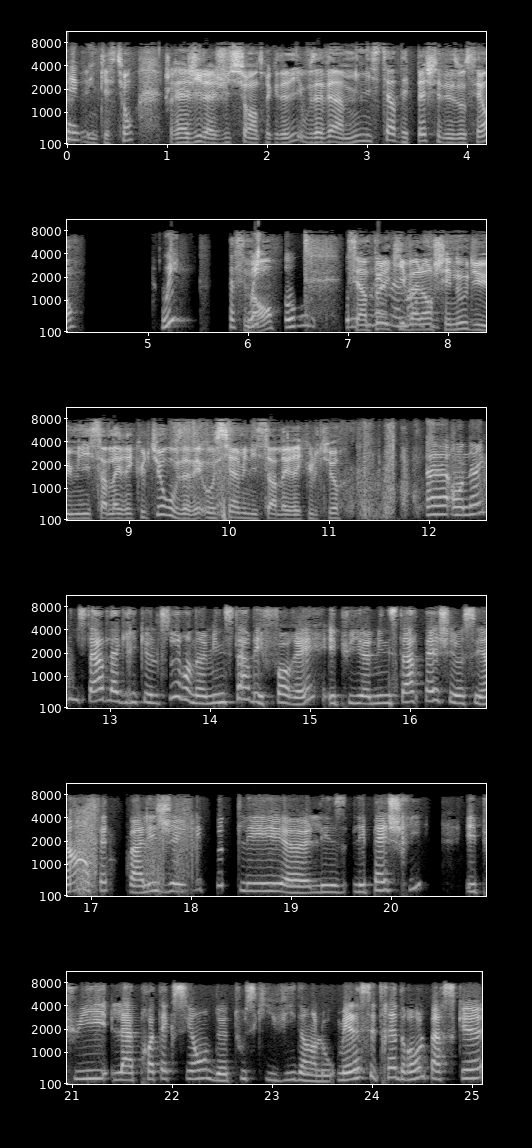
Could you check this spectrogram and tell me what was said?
ben une question, je réagis là juste sur un truc que tu as dit. Vous avez un ministère des pêches et des océans? Oui, ah, c'est marrant. c'est un peu l'équivalent chez nous du ministère de l'Agriculture ou vous avez aussi un ministère de l'Agriculture? Euh, on a un ministère de l'Agriculture, on a un ministère des Forêts, et puis il y a le ministère Pêche et Océan, en fait, qui va aller gérer toutes les, euh, les, les, pêcheries et puis la protection de tout ce qui vit dans l'eau. Mais là, c'est très drôle parce que,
